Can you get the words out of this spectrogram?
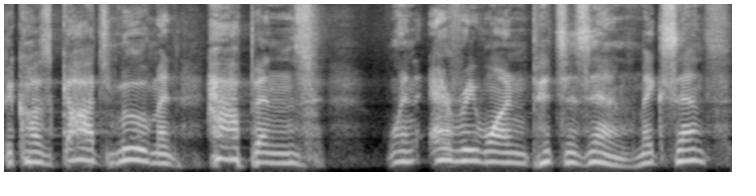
because God's movement happens when everyone pitches in. Make sense?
